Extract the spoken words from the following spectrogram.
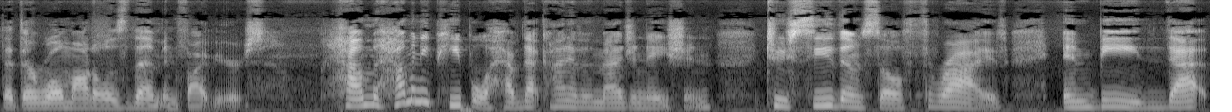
that their role model is them in 5 years? How how many people have that kind of imagination to see themselves thrive and be that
